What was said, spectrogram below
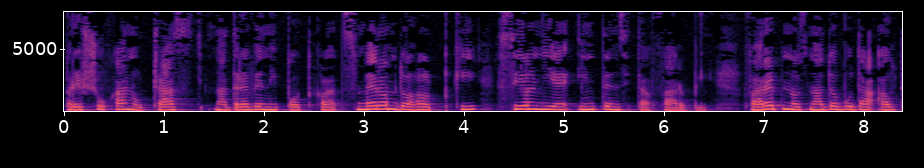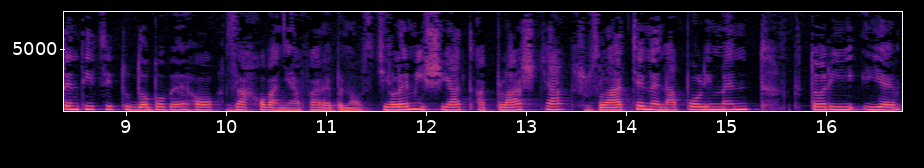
prešúchanú časť na drevený podklad. Smerom do hĺbky silnie intenzita farby. Farebnosť nadobúda autenticitu dobového zachovania farebnosti. Lemy šiat a plášťa sú zlátené na poliment, ktorý je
